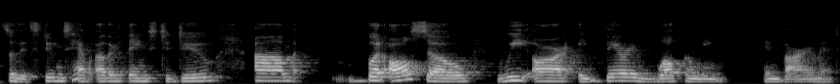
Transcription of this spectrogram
so that students have other things to do. Um, but also, we are a very welcoming environment.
